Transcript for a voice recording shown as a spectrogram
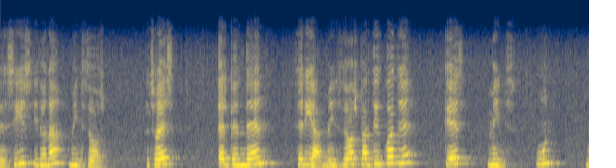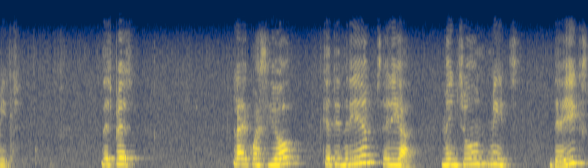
les 6 i dona menys 2 aleshores el pendent seria menys 2 partit 4 que és menys 1 mig. Després l'equació que tindríem seria menys 1 mig de x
